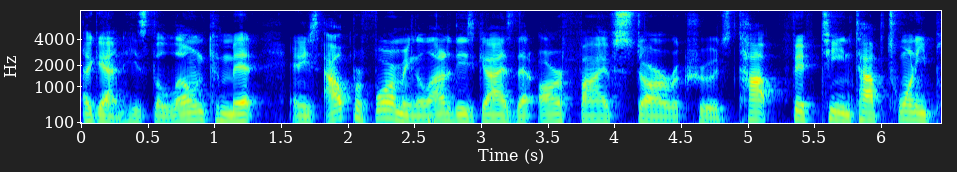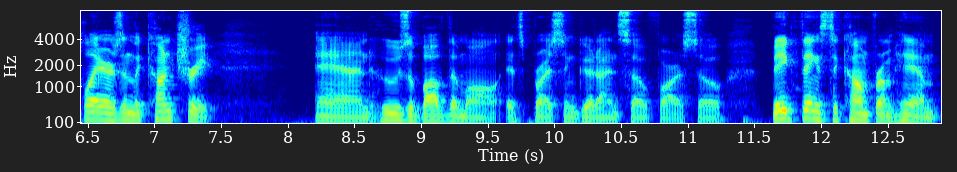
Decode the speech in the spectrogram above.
again, he's the lone commit and he's outperforming a lot of these guys that are five star recruits, top 15, top 20 players in the country. And who's above them all? It's Brycen Goodine so far. So big things to come from him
